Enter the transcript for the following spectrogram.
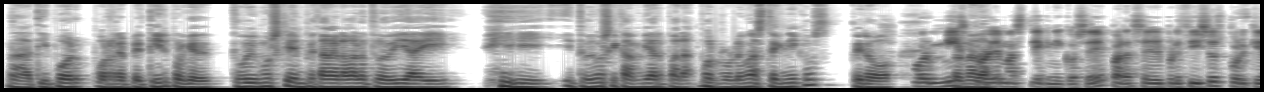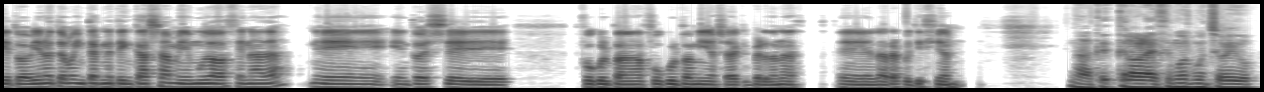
Nada, a ti por, por repetir, porque tuvimos que empezar a grabar otro día y, y, tuvimos que cambiar para, por problemas técnicos, pero... Por mis problemas técnicos, ¿eh? Para ser precisos, porque todavía no tengo internet en casa, me he mudado hace nada, eh, entonces eh, fue culpa, fue culpa mía, o sea que perdonad eh, la repetición. Nada, te, lo agradecemos mucho, Edu.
